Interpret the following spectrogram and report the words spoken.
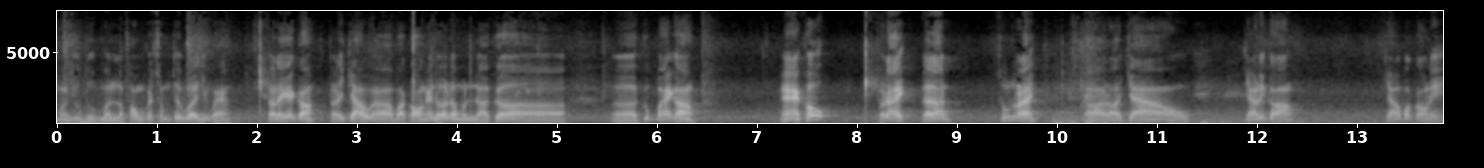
Mạng youtube mình là phong cách sống tv như các bạn. Ra đây cái con ra đây chào à, bà con cái nữa là mình cơ à, cúp máy con. Nè khú vào đây để lên xuống đó đây. Rồi rồi chào chào đi con. Chào bà con đi.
